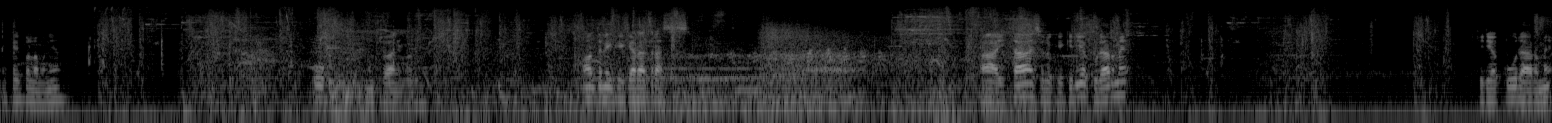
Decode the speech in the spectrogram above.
Me caí por la moneda. Uf, mucho daño Vamos a tener que quedar atrás. Ahí está, eso es lo que quería, curarme. Quería curarme.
